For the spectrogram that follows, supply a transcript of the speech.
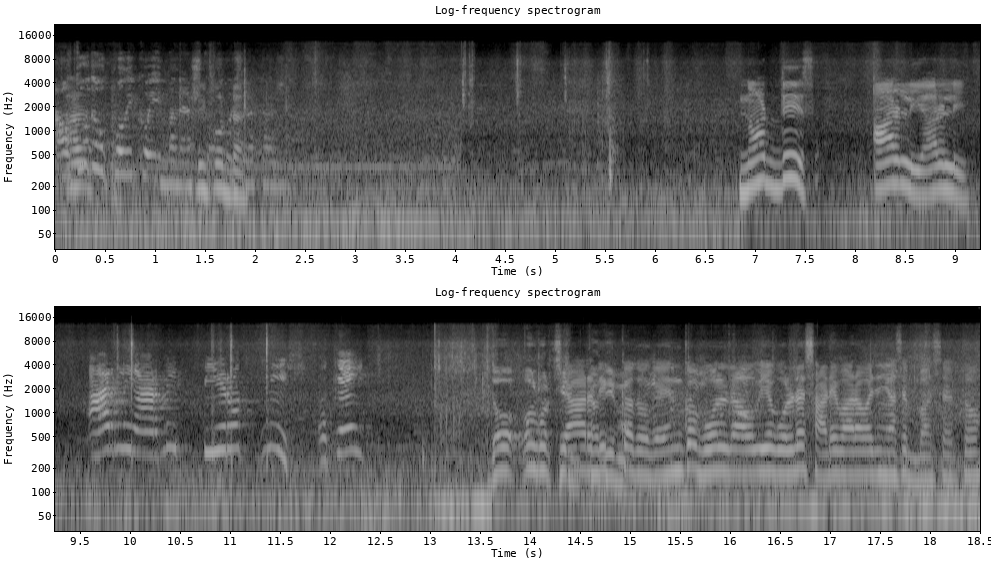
a od ukoliko ima nešto, Before that. da. Not this. Early, early. Arli, Arli, Pirot, Niš. Okay? Do, Olmor Çin, यार दिक्कत हो गई इनको बोल रहा हूँ ये बोल रहे साढ़े बारह बजे यहाँ से बस है तो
